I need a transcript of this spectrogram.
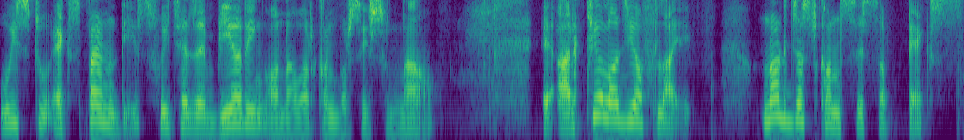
wish to expand this, which has a bearing on our conversation now, archaeology of life not just consists of texts,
